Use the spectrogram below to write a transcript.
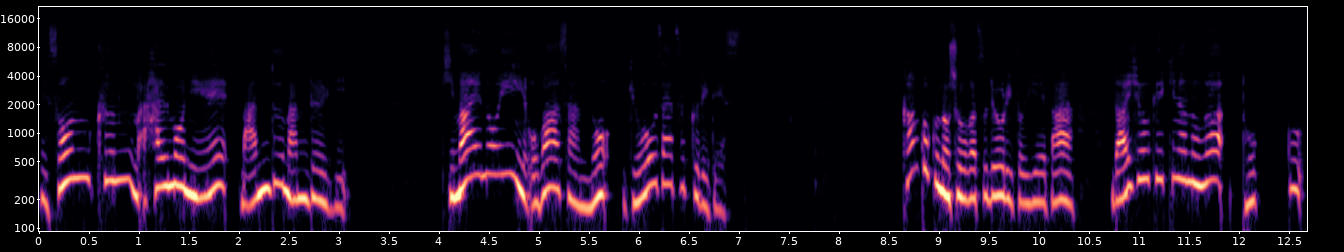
손큰할머니의만두만들기気前のいいおばあさんの餃子作りです。韓国の正月料理といえば代表的なのがトック、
